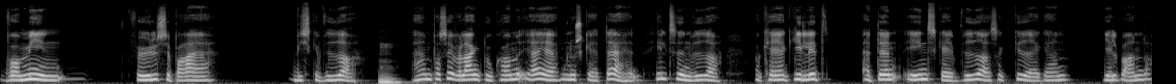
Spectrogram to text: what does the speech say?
Hvor min følelse bare er, vi skal videre. Mm. Ja, prøv at se, hvor langt du er kommet. Ja, ja, nu skal jeg derhen. Hele tiden videre. Og kan jeg give lidt af den egenskab videre, så gider jeg gerne hjælpe andre.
